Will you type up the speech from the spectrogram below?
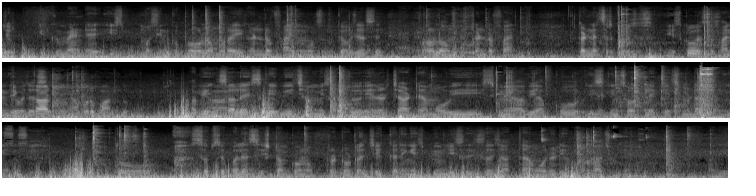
जो इक्विपमेंट है इस मशीन को प्रॉब्लम हो रहा है कंडर फाइन मशीन की वजह से प्रॉब्लम है कंडर फाइन कंडेंसर की वजह से इसको फाइन की वजह से। यहाँ पर बाँध दो। अभी इंशाल्लाह इसके बीच हम इसका जो एरर चार्ट है हम वो भी इसमें अभी आपको स्क्रीन शॉट लेके इसमें डाल देंगे। तो सबसे पहले सिस्टम को हम लोग पूरा टोटल चेक करेंगे एच पी जैसे जैसे जाता है हम ऑलरेडी हम बता चुके हैं अभी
